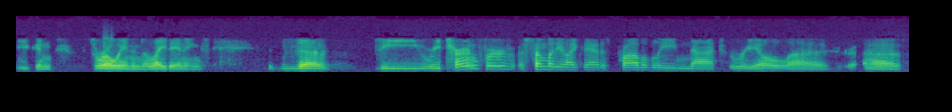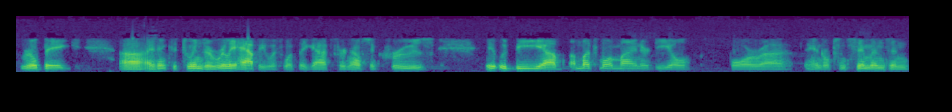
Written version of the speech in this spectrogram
you can throw in in the late innings. The the return for somebody like that is probably not real uh, uh, real big. Uh, I think the Twins are really happy with what they got for Nelson Cruz. It would be uh, a much more minor deal for uh, Andrelton Simmons, and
